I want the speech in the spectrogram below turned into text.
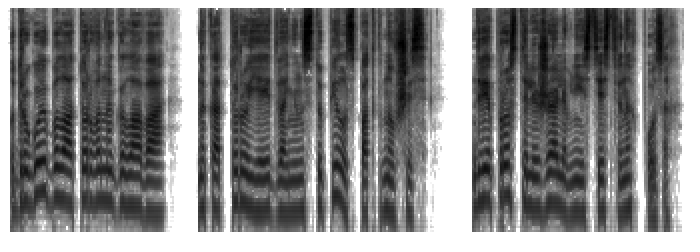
у другой была оторвана голова, на которую я едва не наступила, споткнувшись. Две просто лежали в неестественных позах.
